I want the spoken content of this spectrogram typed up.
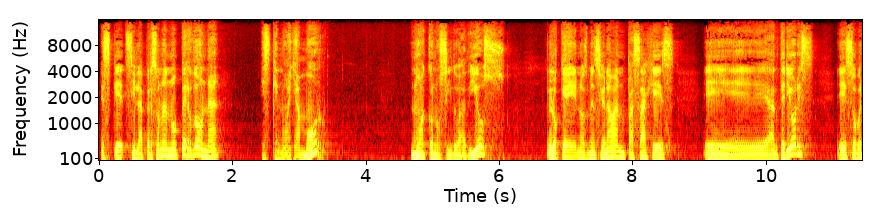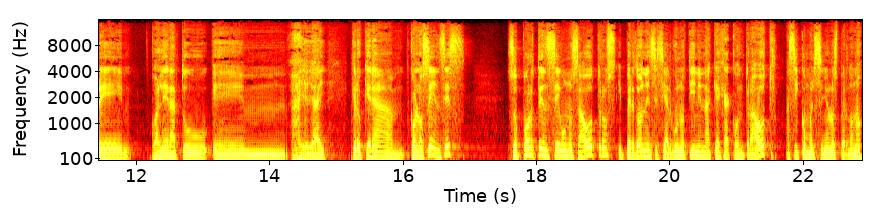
es que si la persona no perdona, es que no hay amor. No ha conocido a Dios. Lo que nos mencionaban pasajes eh, anteriores eh, sobre cuál era tu... Em, ay, ay, ay. Creo que era Colosenses. Sopórtense unos a otros y perdónense si alguno tiene una queja contra otro, así como el Señor los perdonó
